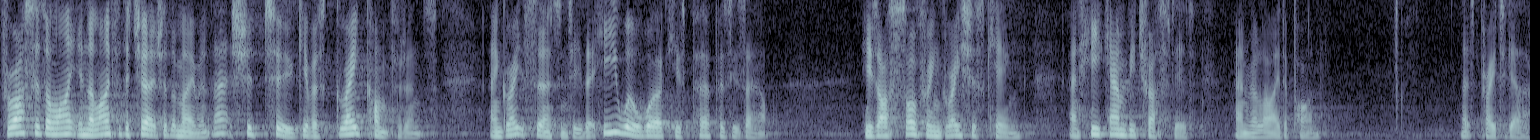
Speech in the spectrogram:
for us as a light in the life of the church at the moment, that should too give us great confidence and great certainty that he will work his purposes out. He's our sovereign, gracious King, and he can be trusted and relied upon. Let's pray together.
